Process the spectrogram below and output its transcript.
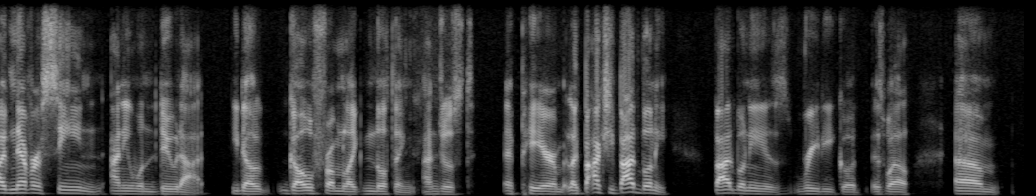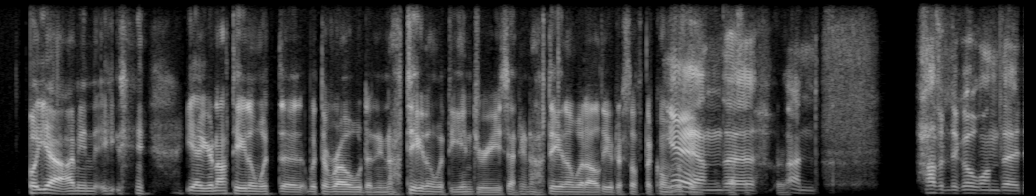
I've never seen anyone do that. You know, go from like nothing and just appear like but actually Bad Bunny. Bad Bunny is really good as well. Um, but yeah, I mean, he, yeah, you're not dealing with the with the road, and you're not dealing with the injuries, and you're not dealing with all the other stuff that comes. with Yeah, and uh, and having to go on the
